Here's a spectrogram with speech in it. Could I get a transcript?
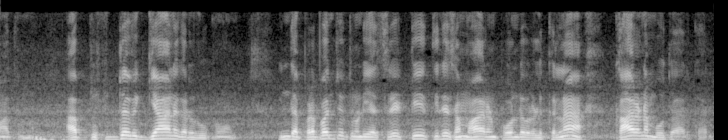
மாத்திரம். அப் சுத்த விஜயானகர ரூபம். இந்த பிரபஞ்சத்தினுடைய சிருஷ்டி திரசம்ஹாரன் போன்றவர்களுக்கெல்லாம் காரணபூதா இருக்கார்.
